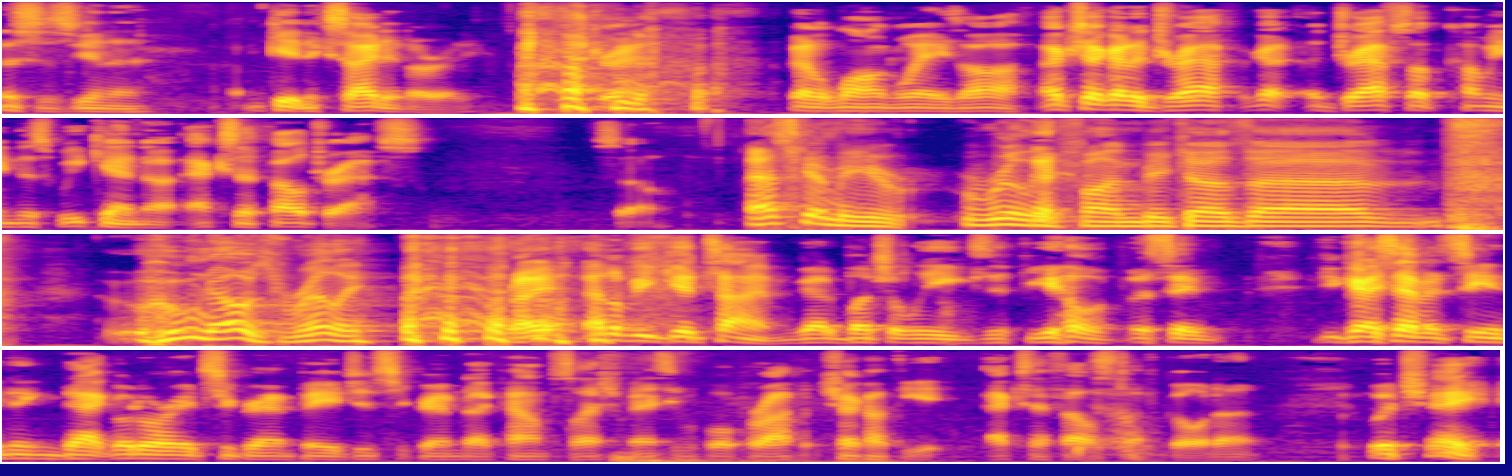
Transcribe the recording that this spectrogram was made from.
This is gonna. I'm getting excited already. got a long ways off. Actually, I got a draft. I got a drafts upcoming this weekend. Uh, XFL drafts. So that's gonna be really fun because uh, who knows, really? right? That'll be a good time. We got a bunch of leagues. If you let's say if you guys haven't seen anything, that go to our Instagram page, Instagram.com/slash Fantasy Football Prophet. Check out the XFL stuff going on. Which hey,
